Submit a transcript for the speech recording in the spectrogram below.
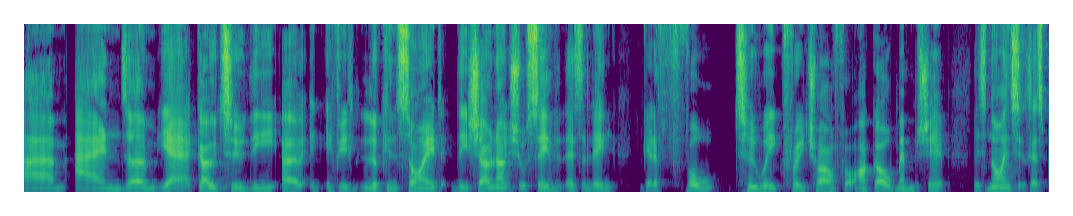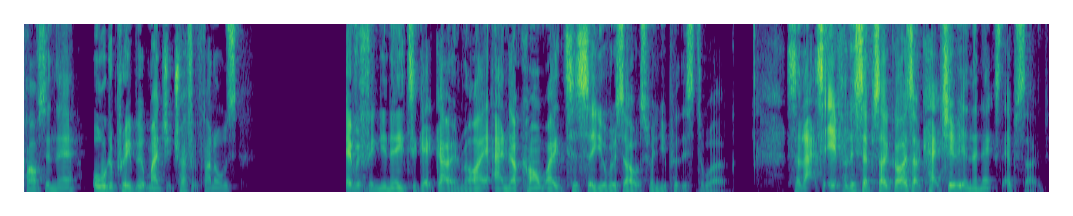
Um, and um, yeah, go to the, uh, if you look inside the show notes, you'll see that there's a link. Get a full two week free trial for our gold membership. There's nine success paths in there, all the pre built magic traffic funnels, everything you need to get going, right? And I can't wait to see your results when you put this to work. So that's it for this episode, guys. I'll catch you in the next episode.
